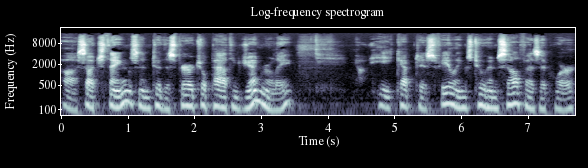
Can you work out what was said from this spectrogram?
uh, such things and to the spiritual path generally, he kept his feelings to himself, as it were.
